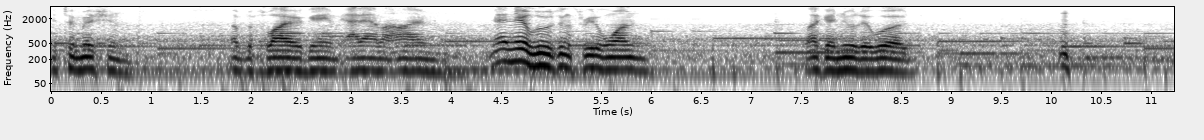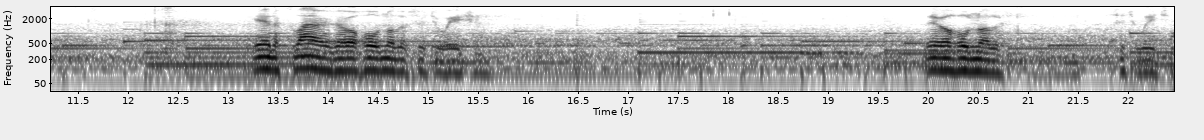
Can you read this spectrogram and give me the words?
intermission of the Flyer game at Anaheim, and they're losing three to one, like I knew they would. yeah, the Flyers are a whole nother situation. They're a whole nother situation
